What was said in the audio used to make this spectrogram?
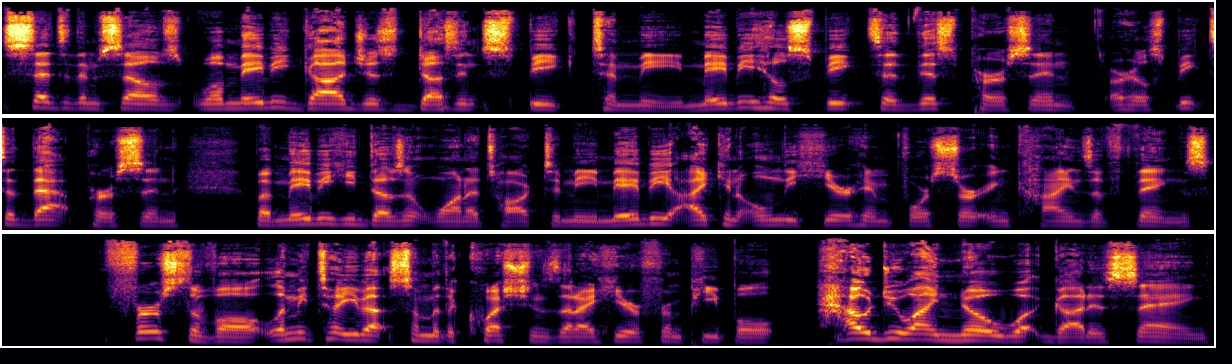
said to themselves, well, maybe God just doesn't speak to me. Maybe he'll speak to this person or he'll speak to that person, but maybe he doesn't want to talk to me. Maybe I can only hear him for certain kinds of things. First of all, let me tell you about some of the questions that I hear from people. How do I know what God is saying?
